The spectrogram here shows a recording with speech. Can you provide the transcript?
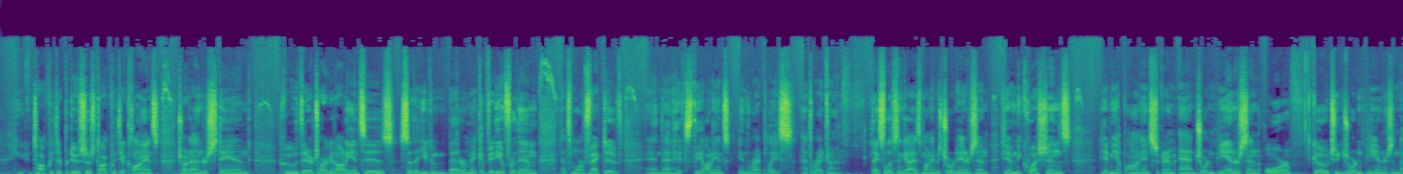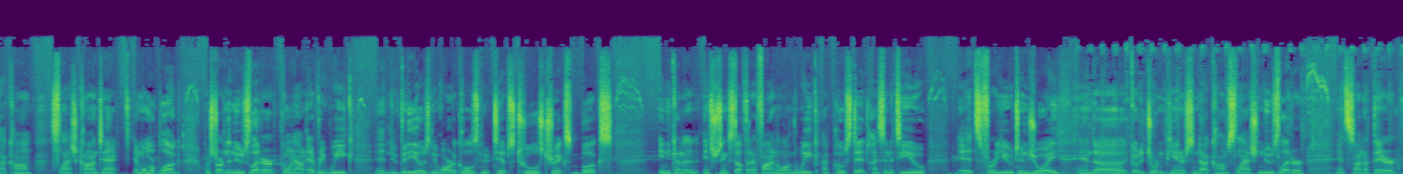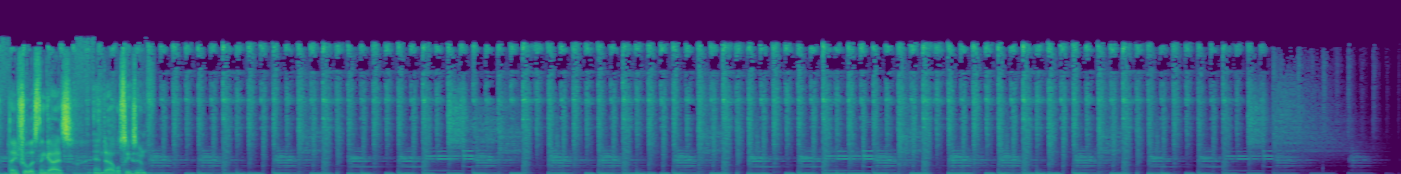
talk with your producers, talk with your clients, try to understand who their target audience is, so that you can better make a video for them that's more effective and that hits the audience in the right place at the right time. Thanks for listening, guys. My name is Jordan Anderson. If you have any questions, hit me up on Instagram at Jordan P. Anderson or go to jordanpanderson.com slash contact. And one more plug, we're starting the newsletter going out every week. Uh, new videos, new articles, new tips, tools, tricks, books, any kind of interesting stuff that I find along the week. I post it, I send it to you. It's for you to enjoy. And uh, go to jordanpanderson.com slash newsletter and sign up there. Thanks for listening, guys, and uh, we'll see you soon.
